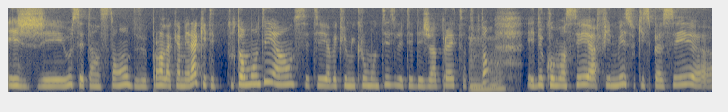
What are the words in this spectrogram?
Et j'ai eu cet instant de prendre la caméra qui était tout le temps montée. Hein. C'était avec le micro monté, elle était déjà prête tout le Mhm. temps. Et de commencer à filmer ce qui se passait, euh,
